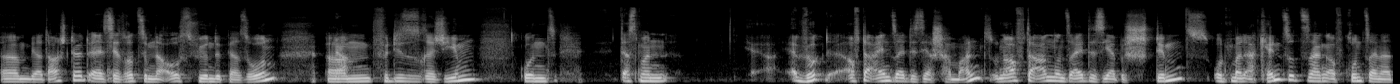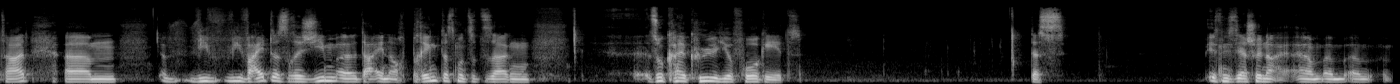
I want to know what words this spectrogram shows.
ähm, ja, darstellt. Er ist ja trotzdem eine ausführende Person ähm, ja. für dieses Regime und dass man er wirkt auf der einen Seite sehr charmant und auf der anderen Seite sehr bestimmt und man erkennt sozusagen aufgrund seiner Tat, ähm, wie, wie weit das Regime äh, da einen auch bringt, dass man sozusagen äh, so Kalkül hier vorgeht. Das ist eine sehr schöne ähm, ähm, ähm,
